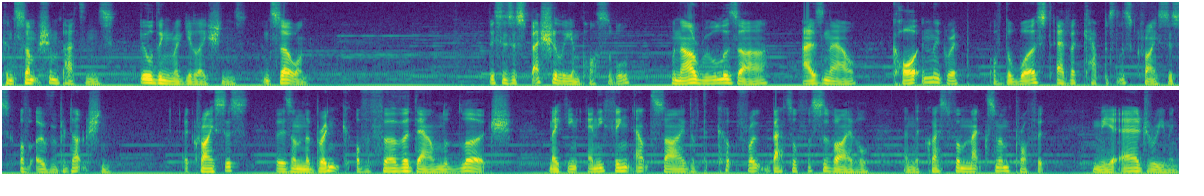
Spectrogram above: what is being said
consumption patterns, building regulations, and so on. This is especially impossible when our rulers are, as now, caught in the grip of the worst ever capitalist crisis of overproduction. A crisis that is on the brink of a further downward lurch making anything outside of the cutthroat battle for survival and the quest for maximum profit mere air dreaming.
